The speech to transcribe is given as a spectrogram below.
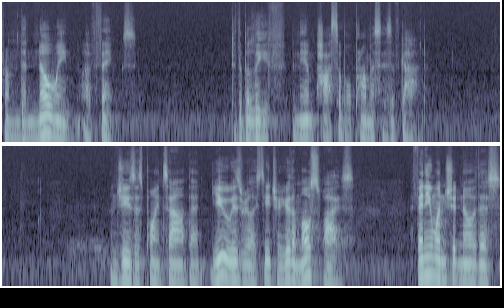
from the knowing of things to the belief in the impossible promises of God. And Jesus points out that you, Israel's teacher, you're the most wise. If anyone should know this,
